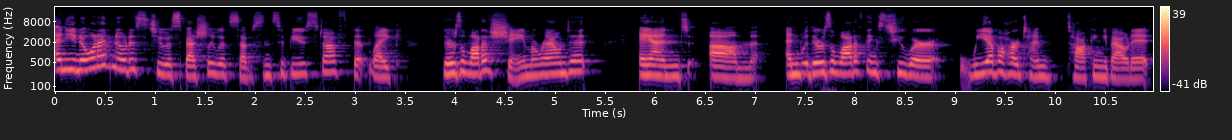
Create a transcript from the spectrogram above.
And you know what I've noticed too, especially with substance abuse stuff, that like there's a lot of shame around it, and um, and there's a lot of things too where we have a hard time talking about it,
